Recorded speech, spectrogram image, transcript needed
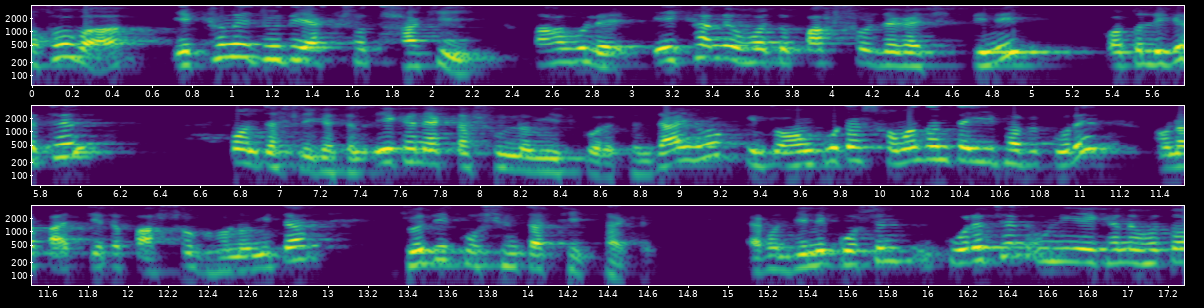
অথবা এখানে যদি একশো থাকি, তাহলে এখানে হয়তো পাঁচশো জায়গায় তিনি কত লিখেছেন? পঞ্চাশ লিখেছেন। এখানে একটা শূন্য মিস করেছেন। যাই হোক, কিন্তু অঙ্কটার সমাধানটা এইভাবে করে আমরা পাচ্ছি এটা পাঁচশো ঘনমিটার যদি কোশ্চেনটা ঠিক থাকে। এখন যিনি কোশ্চেন করেছেন, উনি এখানে হয়তো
